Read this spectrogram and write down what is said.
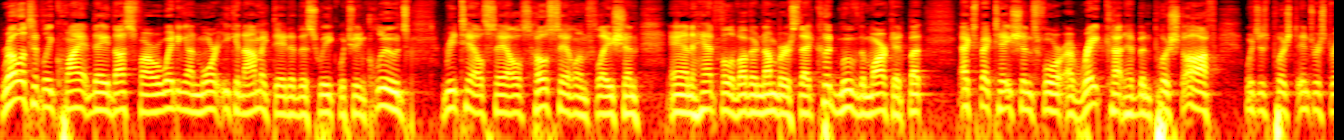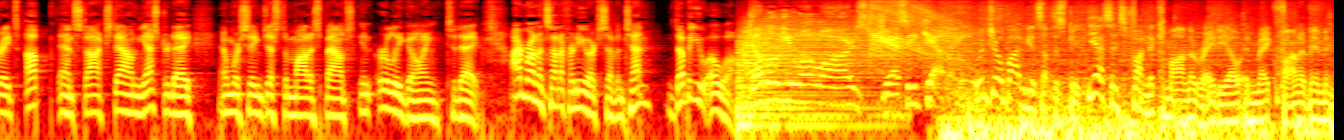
Relatively quiet day thus far. We're waiting on more economic data this week, which includes retail sales, wholesale inflation, and a handful of other numbers that could move the market. But expectations for a rate cut have been pushed off, which has pushed interest rates up and stocks down yesterday. And we're seeing just a modest bounce in early going today. I'm Ron Insana for New York 710 WOR. WOR's Jesse Kelly. When Joe Biden gets up to speak, yes, it's fun to come on the radio and make fun of him and,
